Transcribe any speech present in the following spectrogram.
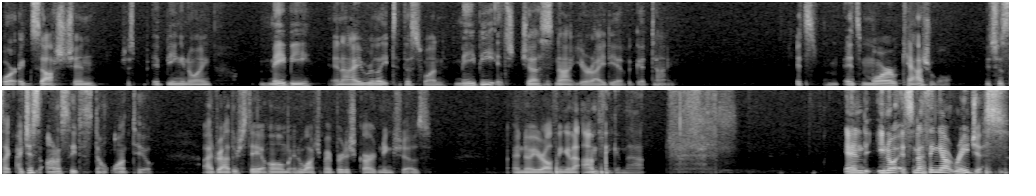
or exhaustion, just it being annoying. Maybe, and I relate to this one, maybe it's just not your idea of a good time. It's, it's more casual. It's just like, I just honestly just don't want to. I'd rather stay at home and watch my British gardening shows. I know you're all thinking that. I'm thinking that. And, you know, it's nothing outrageous.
